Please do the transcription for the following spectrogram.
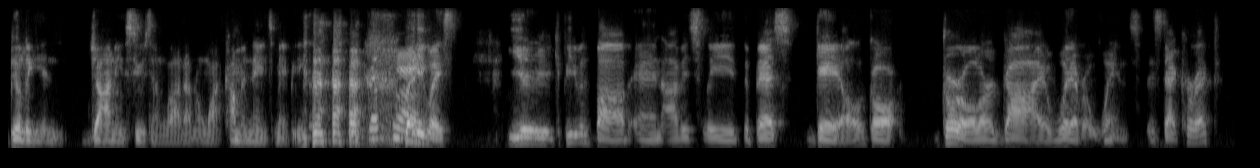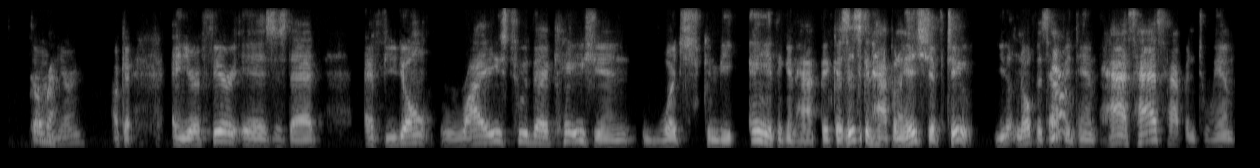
Billy, and Johnny and Susan a lot. I don't know why, common names maybe. Okay. but anyways, you're, competing with Bob, and obviously the best Gale, girl, girl or guy, or whatever, wins. Is that correct? That I'm Correct. hearing? Okay. And your fear is is that if you don't rise to the occasion, which can be anything can happen, because this can happen on his shift too. You don't know if this Yeah. happened to him, has has happened to him,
